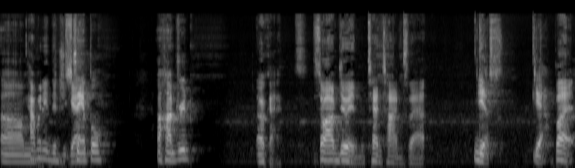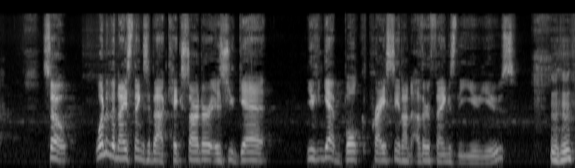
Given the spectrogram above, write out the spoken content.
um, How many did you get? sample a hundred Okay. So I'm doing 10 times that. yes Yeah. But so one of the nice things about Kickstarter is you get you can get bulk pricing on other things that you use. mm-hmm.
